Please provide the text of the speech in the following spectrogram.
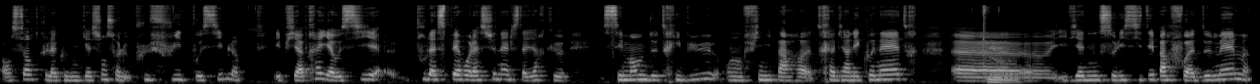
en sorte que la communication soit le plus fluide possible. Et puis après, il y a aussi tout l'aspect relationnel, c'est-à-dire que ces membres de tribu, on finit par très bien les connaître, mmh. ils viennent nous solliciter parfois d'eux-mêmes.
